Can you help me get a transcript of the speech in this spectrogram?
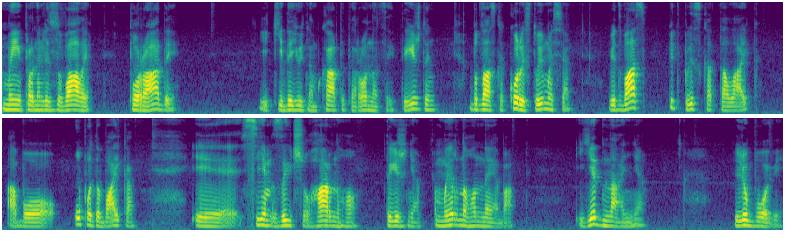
ми проаналізували поради, які дають нам карти Таро на цей тиждень. Будь ласка, користуємося. Від вас підписка та лайк або уподобайка. І всім зичу гарного тижня, мирного неба, єднання, любові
